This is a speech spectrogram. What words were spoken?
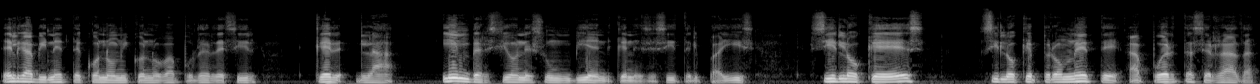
el gabinete económico no va a poder decir que la inversión es un bien que necesita el país, si lo que es, si lo que promete a puerta cerrada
